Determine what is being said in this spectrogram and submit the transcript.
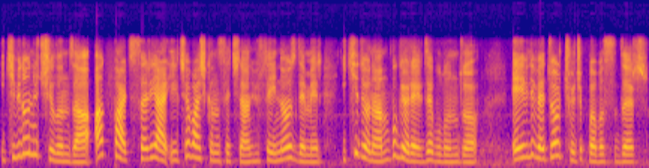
2013 yılında AK Parti Sarıyer İlçe Başkanı seçilen Hüseyin Özdemir iki dönem bu görevde bulundu. Evli ve dört çocuk babasıdır.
